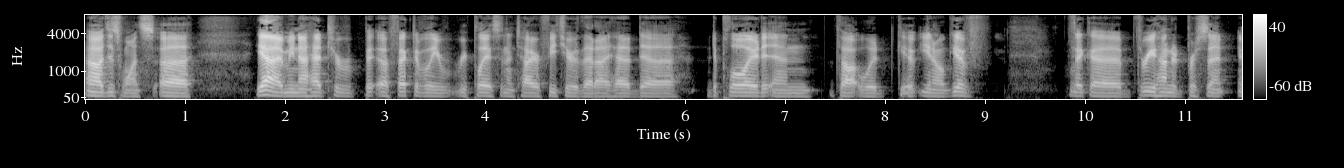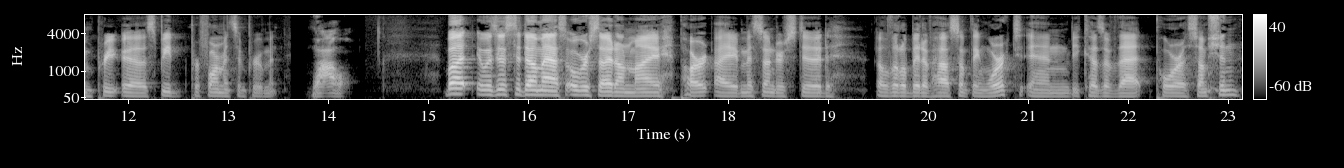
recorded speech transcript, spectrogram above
Uh, just once. Uh, yeah, I mean, I had to re- effectively replace an entire feature that I had uh, deployed and thought would give, you know, give like a 300% impre- uh, speed performance improvement. Wow. But it was just a dumbass oversight on my part. I misunderstood a little bit of how something worked, and because of that poor assumption,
